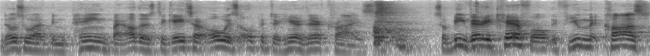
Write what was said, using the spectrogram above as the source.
those who have been pained by others, the gates are always open to hear their cries. So be very careful if you cause,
